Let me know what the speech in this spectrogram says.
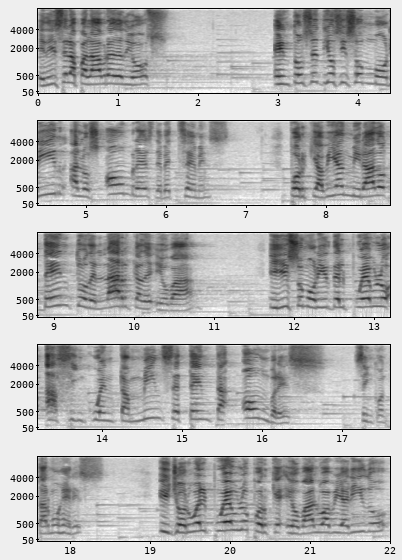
Y dice la palabra de Dios. Entonces Dios hizo morir a los hombres de Betsemes porque habían mirado dentro del arca de Jehová y hizo morir del pueblo a 50 mil 70 hombres, sin contar mujeres. Y lloró el pueblo porque Jehová lo había herido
